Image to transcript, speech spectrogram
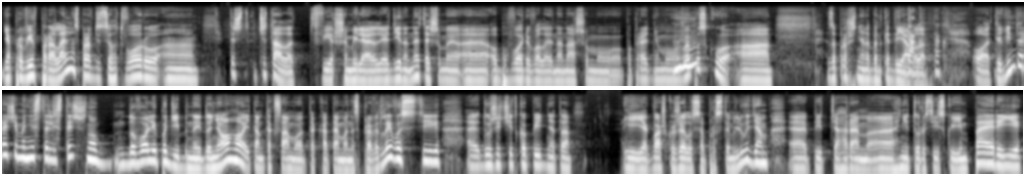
Я провів паралельно справді цього твору. Е, Ти ж читала твір Шаміля Алядіна, не те, що ми е, обговорювали на нашому попередньому угу. випуску, а запрошення на банкет диявола. Так, так. От він, до речі, мені стилістично доволі подібний до нього, і там так само така тема несправедливості е, дуже чітко піднята. І як важко жилося простим людям під тягарем гніту Російської імперії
